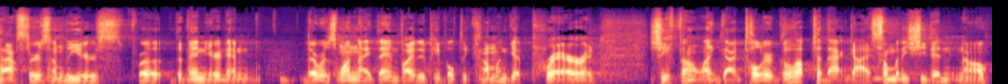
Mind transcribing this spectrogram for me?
pastors and leaders for the vineyard, and there was one night they invited people to come and get prayer, and she felt like God told her, Go up to that guy, somebody she didn't know,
